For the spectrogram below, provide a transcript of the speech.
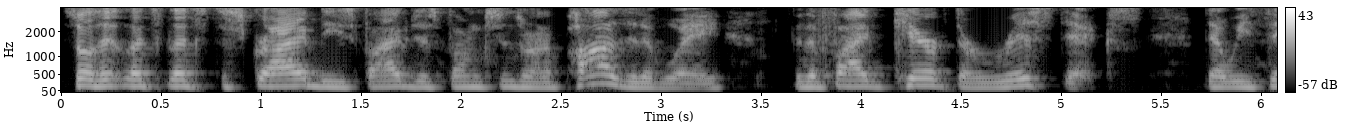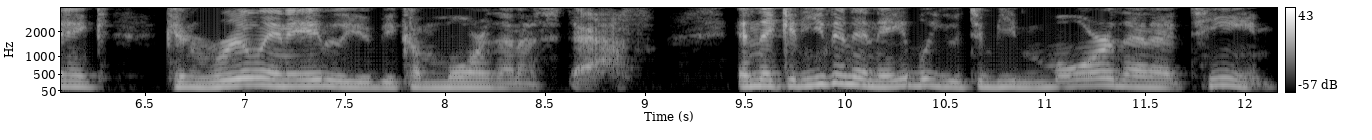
So that let's let's describe these five dysfunctions or in a positive way, the five characteristics that we think can really enable you to become more than a staff. And they can even enable you to be more than a team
